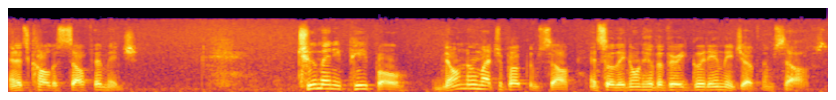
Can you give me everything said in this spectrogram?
And it's called a self-image. Too many people don't know much about themselves, and so they don't have a very good image of themselves.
